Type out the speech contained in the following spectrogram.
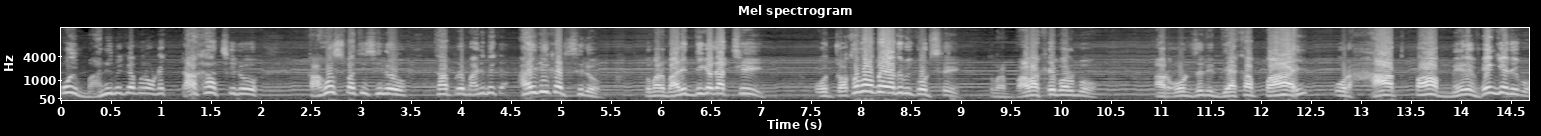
ওই মানি ব্যাগে আমার অনেক টাকা ছিল কাগজপাতি ছিল তারপরে মানি ব্যাগে আইডি কার্ড ছিল। তোমার বাড়ির দিকে যাচ্ছি। ও যত বড় বেয়াদবি করছে তোমার বাবাকে বলব। আর ওর যদি দেখা পাই ওর হাত পা মেরে ভেঙে দেবো।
